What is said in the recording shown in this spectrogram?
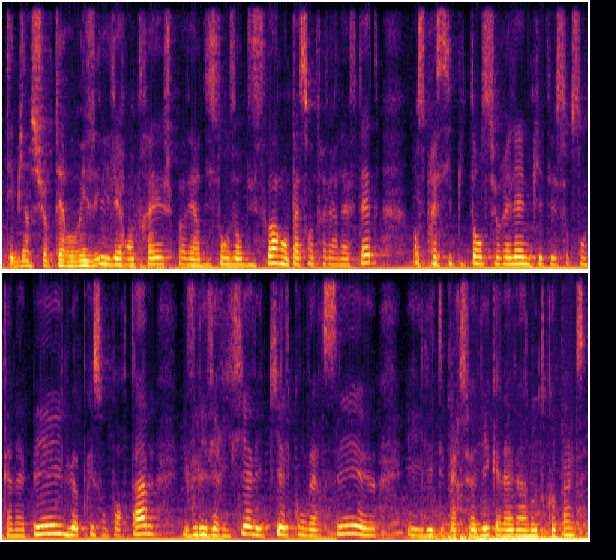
était bien sûr terrorisée. Il est rentré, je sais pas, vers 10-11 heures du soir, en passant à travers la fenêtre, en se précipitant sur Hélène qui était sur son canapé. Il lui a pris son portable, il voulait vérifier avec qui elle conversait, et il était persuadé qu'elle avait un autre copain, etc.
